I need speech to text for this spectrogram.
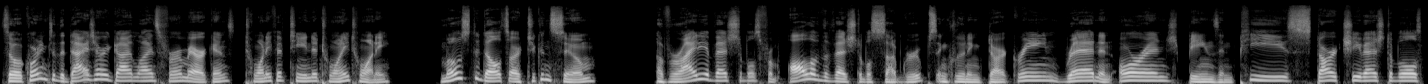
So, according to the Dietary Guidelines for Americans 2015 to 2020, most adults are to consume a variety of vegetables from all of the vegetable subgroups, including dark green, red, and orange, beans and peas, starchy vegetables,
